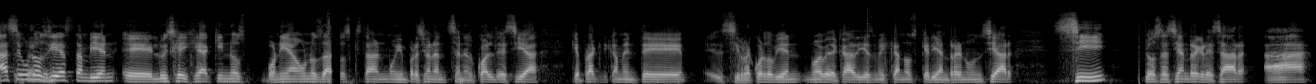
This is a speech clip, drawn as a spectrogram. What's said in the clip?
Hace unos días también eh, Luis G.G. aquí nos ponía unos datos que estaban muy impresionantes, en el cual decía que prácticamente, eh, si recuerdo bien, nueve de cada diez mexicanos querían renunciar si los hacían regresar a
